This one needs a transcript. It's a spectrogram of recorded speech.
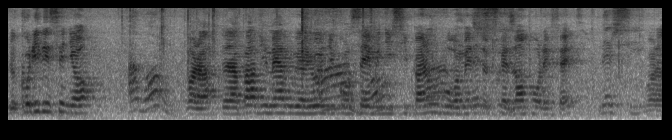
Le colis des seniors. ah bon, Voilà, de la part du maire Louis et du Ah, conseil bon. municipal, on vous Ah, remet ce présent pour les fêtes. merci. Voilà.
